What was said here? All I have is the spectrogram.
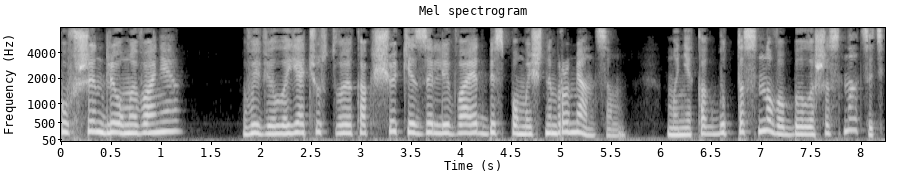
«Кувшин для умывания?» — вывела я, чувствуя, как щеки заливает беспомощным румянцем. Мне как будто снова было шестнадцать,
